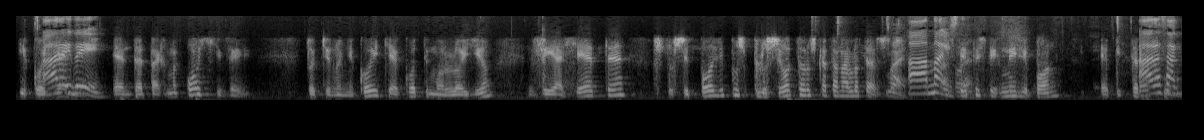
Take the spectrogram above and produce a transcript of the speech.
οικογένειες εντεταγμένε. Όχι ΔΕΗ. Το κοινωνικό οικιακό τιμολόγιο διαχέεται στους υπόλοιπους πλουσιότερους καταναλωτές. Α, μάλιστα. Αυτή τη στιγμή λοιπόν επιτρέπει. Άρα, θα,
